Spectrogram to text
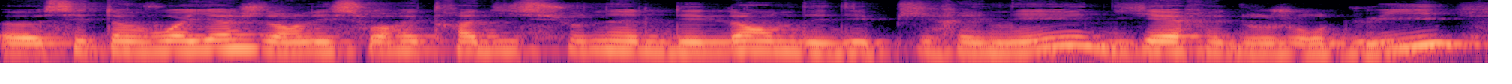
Euh, c'est un voyage dans les soirées traditionnelles des Landes et des Pyrénées, d'hier et d'aujourd'hui.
